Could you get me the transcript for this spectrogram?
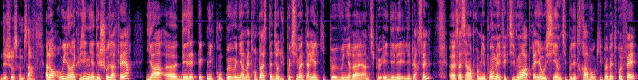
des choses comme ça. Alors oui, dans la cuisine, il y a des choses à faire. Il y a des aides techniques qu'on peut venir mettre en place, c'est-à-dire du petit matériel qui peut venir un petit peu aider les, les personnes. Ça, c'est un premier point. Mais effectivement, après, il y a aussi un petit peu des travaux qui peuvent être faits,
